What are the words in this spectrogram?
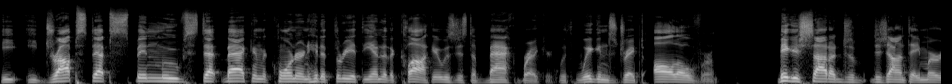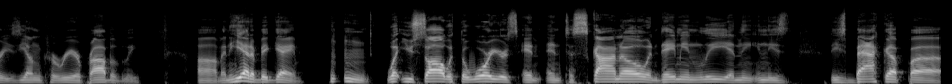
He he dropped steps, spin move, step back in the corner, and hit a three at the end of the clock. It was just a backbreaker with Wiggins draped all over him biggest shot of DeJounte Murray's young career, probably. Um, and he had a big game. what you saw with the Warriors and, and Toscano and Damion Lee and the in these these backup uh,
